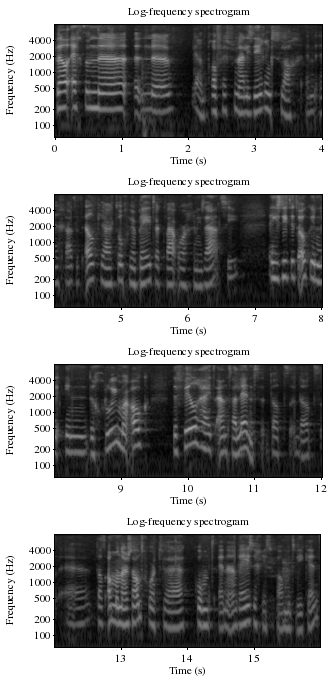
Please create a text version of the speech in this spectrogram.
wel echt een, eh, een, ja, een professionaliseringsslag. En, en gaat het elk jaar toch weer beter qua organisatie. En je ziet het ook in de, in de groei, maar ook de veelheid aan talent... dat, dat, eh, dat allemaal naar Zandvoort eh, komt en aanwezig is komend weekend.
